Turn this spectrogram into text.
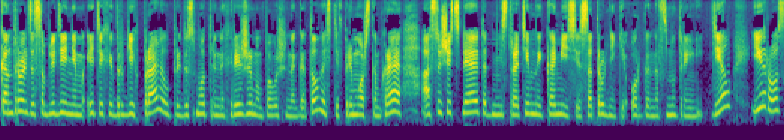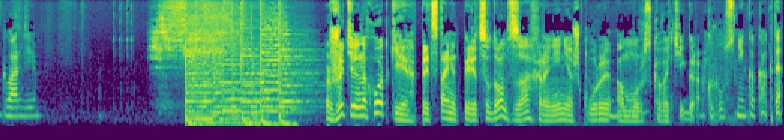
Контроль за соблюдением этих и других правил, предусмотренных режимом повышенной готовности в Приморском крае, осуществляют административные комиссии, сотрудники органов внутренних дел и Росгвардии. Житель Находки предстанет перед судом за хранение шкуры амурского тигра. Грустненько как-то.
